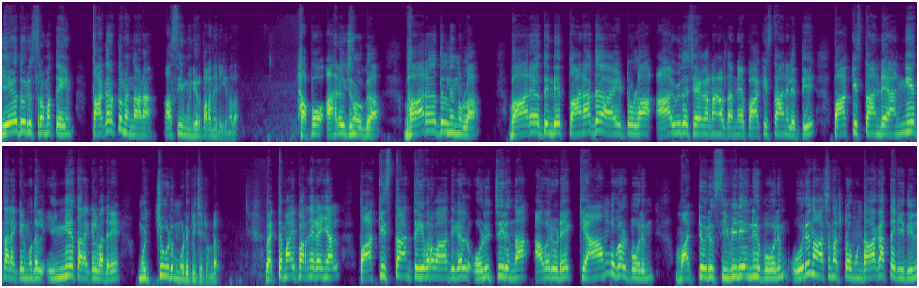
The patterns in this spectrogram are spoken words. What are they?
ഏതൊരു ശ്രമത്തെയും തകർക്കുമെന്നാണ് അസീം മുനീർ പറഞ്ഞിരിക്കുന്നത്. അപ്പോൾ ആലോചിച്ച് നോക്കുക ഭാരതത്തിൽ നിന്നുള്ള ഭാരതത്തിന്റെ തനതായിട്ടുള്ള ആയുധ ശേഖരണങ്ങൾ തന്നെ പാകിസ്ഥാനിലെത്തി പാകിസ്ഥാന്റെ അങ്ങേ തലക്കിൽ മുതൽ ഇങ്ങേ തലക്കിൽ വരെ മുച്ചൂട് മുടിപ്പിച്ചിട്ടുണ്ട്. വ്യക്തമായി പറഞ്ഞു കഴിഞ്ഞാൽ പാകിസ്ഥാൻ തീവ്രവാദികൾ ഒളിച്ചിരുന്ന അവരുടെ ക്യാമ്പുകൾ പോലും മറ്റൊരു സിവിലിയന് പോലും ഒരു നാശനഷ്ടവും ഉണ്ടാകാത്ത രീതിയിൽ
